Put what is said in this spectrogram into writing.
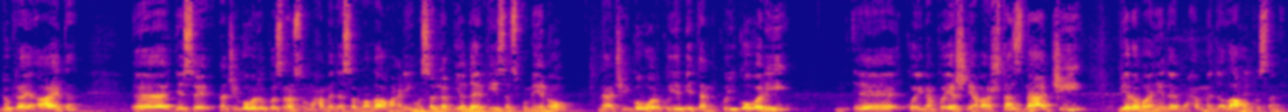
do kraja ajeta, e, gdje se znači, govori o poslanstvu Muhammeda sallallahu alaihi wa sallam, i onda je pisac spomenuo, znači govor koji je bitan, koji govori e, koji nam pojašnjava šta znači vjerovanje da je Muhammed Allahu poslanik.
